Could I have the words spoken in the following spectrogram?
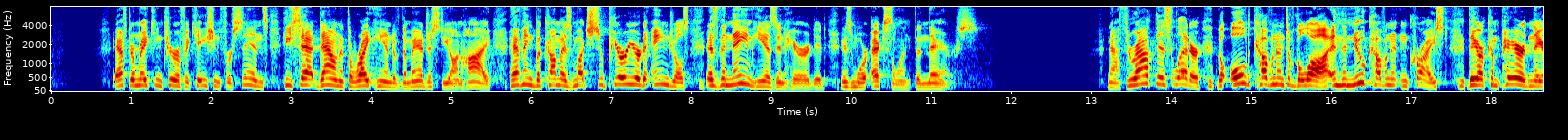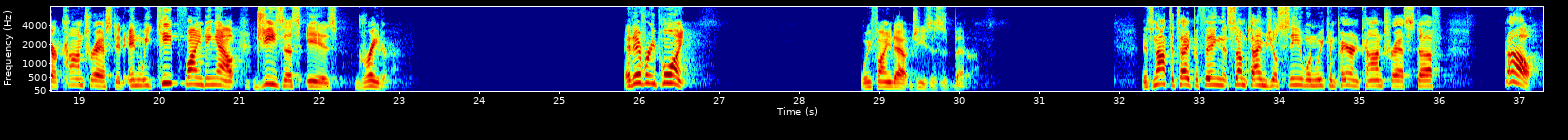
After making purification for sins, he sat down at the right hand of the majesty on high, having become as much superior to angels as the name he has inherited is more excellent than theirs. Now, throughout this letter, the old covenant of the law and the new covenant in Christ, they are compared and they are contrasted, and we keep finding out Jesus is greater. At every point, we find out Jesus is better. It's not the type of thing that sometimes you'll see when we compare and contrast stuff. Oh,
